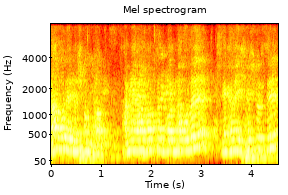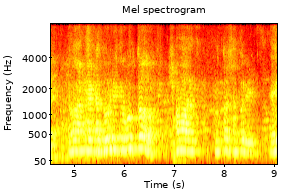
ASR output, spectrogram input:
তাহলে এটা সম্ভব। আমি আমার বক্তব্য না বলে এখানে শেষ করছি এবং আমি একটা দুর্নীতি মুক্ত সমাজ প্রত্যাশা করি, এই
